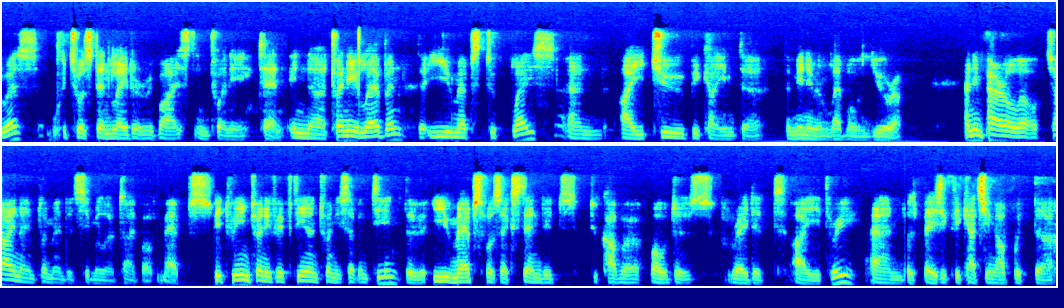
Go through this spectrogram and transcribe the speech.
US, which was then later revised in 2010. In uh, 2011, the EU MEPS took place, and IE2 became the, the minimum level in Europe. And in parallel, China implemented similar type of MEPS. Between 2015 and 2017, the EU MEPS was extended to cover motors rated IE3 and was basically catching up with the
